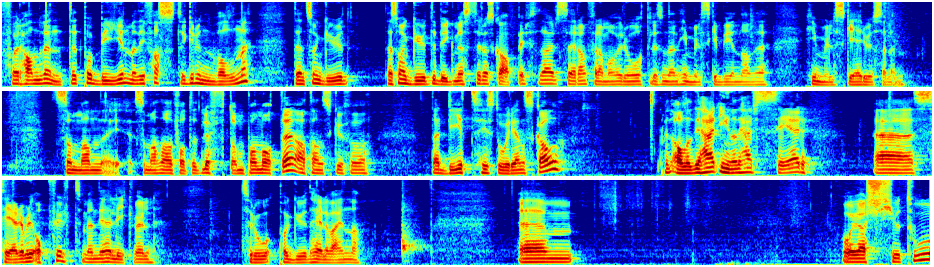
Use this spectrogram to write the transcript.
For han ventet på byen med de faste grunnvollene, den som, Gud, den som er Gud til byggmester og skaper. Så der ser han framover mot liksom den himmelske byen av det himmelske Jerusalem. Som han, som han, hadde fått et løfte om, på en måte. At han skulle få Det er dit historien skal. Men alle de her, ingen av de her ser, eh, ser det bli oppfylt, men de har likevel tro på Gud hele veien, da. Um, og i vers 22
